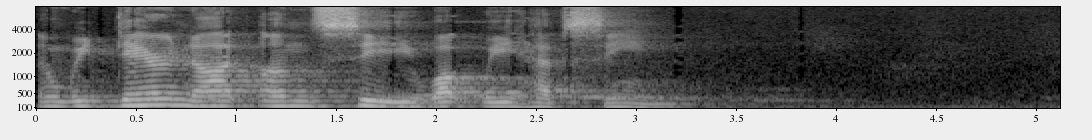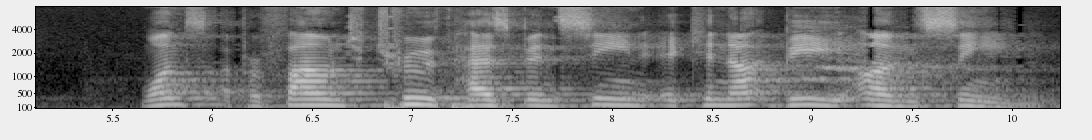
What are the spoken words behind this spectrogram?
And we dare not unsee what we have seen. Once a profound truth has been seen, it cannot be unseen.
